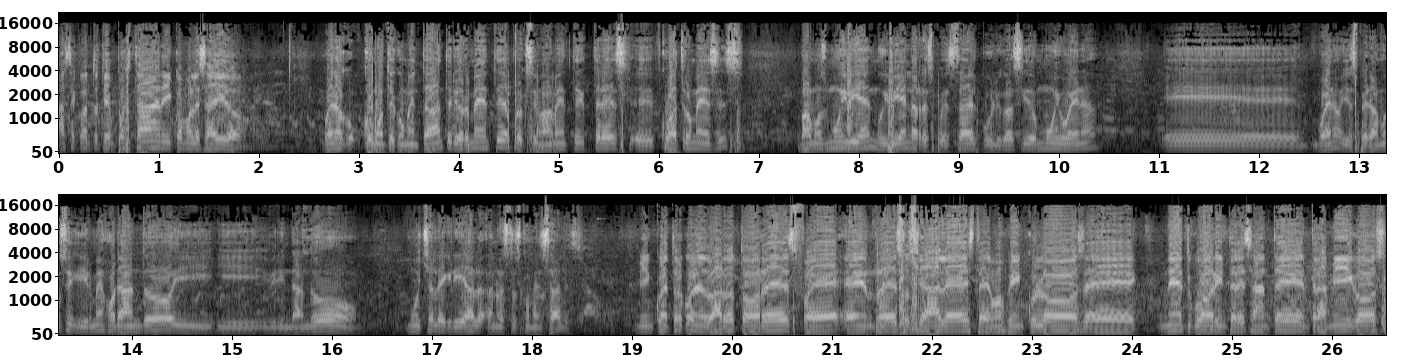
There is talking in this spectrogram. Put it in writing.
¿Hace cuánto tiempo están y cómo les ha ido? Bueno, como te comentaba anteriormente, aproximadamente tres, cuatro meses. Vamos muy bien, muy bien. La respuesta del público ha sido muy buena. Eh, bueno, y esperamos seguir mejorando y, brindando mucha alegría a nuestros comensales. Mi encuentro con Eduardo Torres fue en redes sociales, tenemos vínculos, eh, network interesante entre amigos.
